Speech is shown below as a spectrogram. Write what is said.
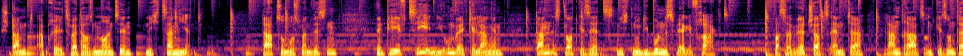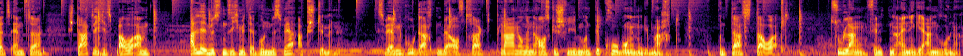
Stand April 2019, nicht saniert. Dazu muss man wissen, wenn PFC in die Umwelt gelangen, dann ist laut Gesetz nicht nur die Bundeswehr gefragt. Wasserwirtschaftsämter, Landrats- und Gesundheitsämter, staatliches Bauamt, alle müssen sich mit der Bundeswehr abstimmen. Es werden Gutachten beauftragt, Planungen ausgeschrieben und Beprobungen gemacht. Und das dauert. Zu lang, finden einige Anwohner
